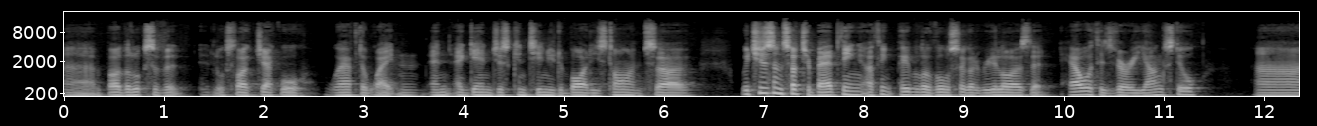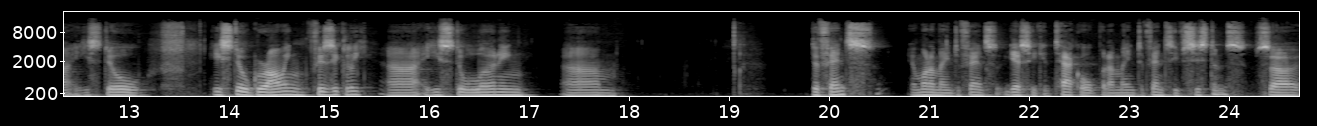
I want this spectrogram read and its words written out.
uh, by the looks of it, it looks like Jack will, will have to wait and, and again just continue to bide his time. So, which isn't such a bad thing. I think people have also got to realise that Howarth is very young still. Uh, he's still he's still growing physically. Uh, he's still learning um, defence. And when I mean defence, yes, he can tackle, but I mean defensive systems. So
